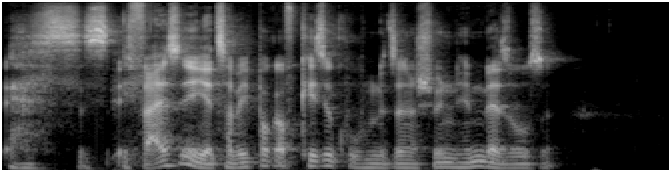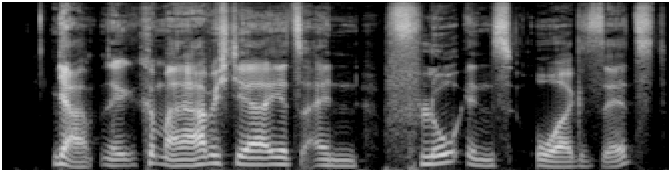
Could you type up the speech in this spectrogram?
ist, ich weiß nicht, jetzt habe ich Bock auf Käsekuchen mit so einer schönen Himbeersoße. Ja, äh, guck mal, da habe ich dir jetzt einen Floh ins Ohr gesetzt.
